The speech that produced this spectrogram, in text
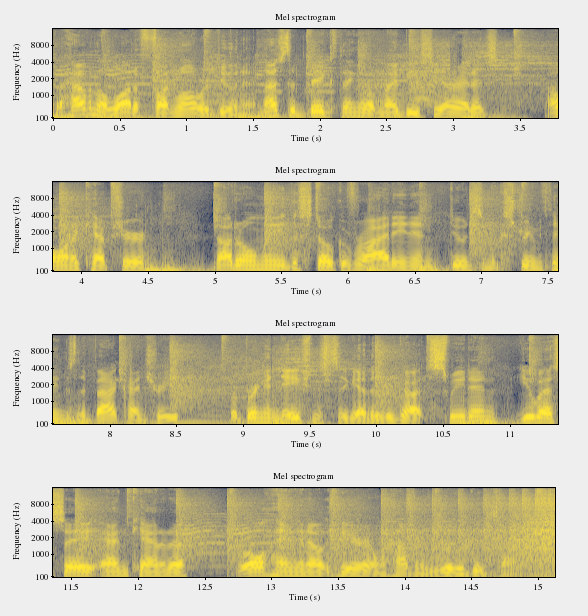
but having a lot of fun while we're doing it. And that's the big thing about my BCR edits. I want to capture not only the stoke of riding and doing some extreme things in the backcountry, but bringing nations together. We've got Sweden, USA, and Canada. We're all hanging out here and we're having a really good time.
